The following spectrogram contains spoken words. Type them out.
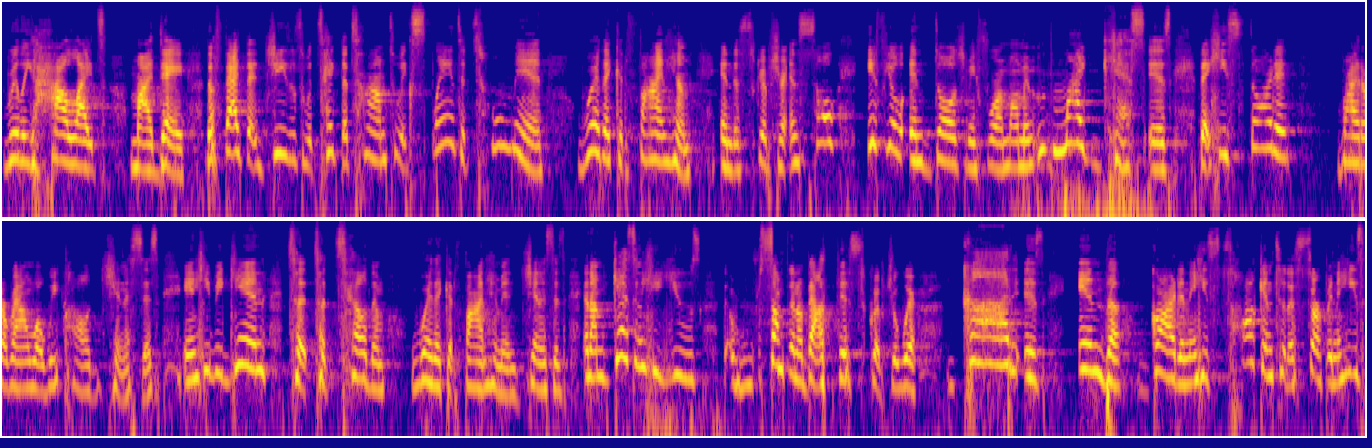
really highlights my day. The fact that Jesus would take the time to explain to two men where they could find him in the scripture. And so, if you'll indulge me for a moment, my guess is that he started right around what we call Genesis. And he began to, to tell them where they could find him in Genesis. And I'm guessing he used something about this scripture where God is in the garden and he's talking to the serpent and he's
